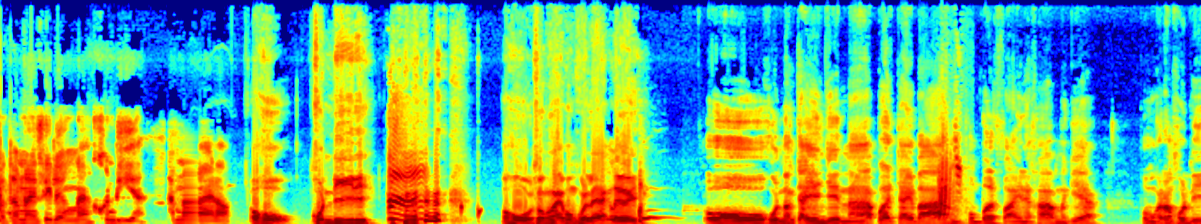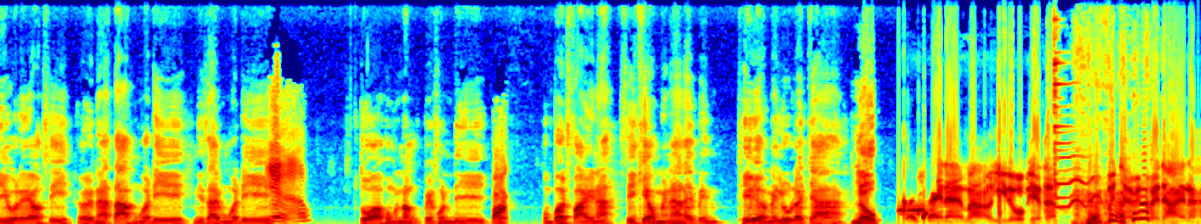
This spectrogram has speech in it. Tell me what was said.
คนทำนายสีเหลืองนะ คนดีอะทำนายแล้ว โอ้โห คนดีดิ โอ้โห สงสัยผมคนแรกเลย โอ้โหคุณต้องใจเย็นๆนะ เปิดใจบ้าง ผมเปิดไฟนะครับเมื่อกี้ ผมก็ต้องคนดีอยู่แล้วสิ เออ หน้าตาผมก็ดี นิสัยผมก็ดี ตัวผมต้องเป็นคนดีปังผมเปิดไฟนะ สีเขียวไม่น่าได้เป็น ที่เหลือไม่รู้แล้วจ้า Nope. ไว้ใจได้เปล่าฮีโร่เพชรอะไว้ใจไม่ค่อยได้นะ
